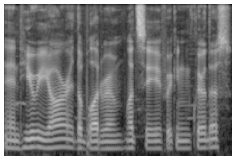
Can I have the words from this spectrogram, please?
And here we are at the blood room. Let's see if we can clear this.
